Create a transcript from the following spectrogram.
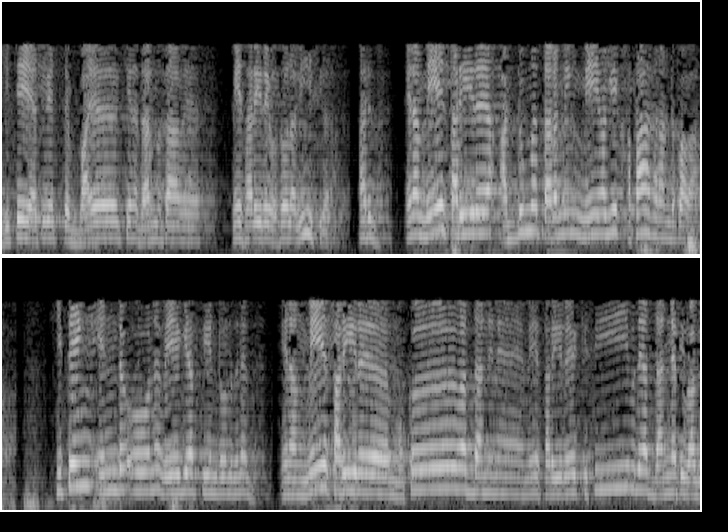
හිතේ ඇතිවෙච්ච බය කියන ධර්මතාවය මේ ශරීරය ඔසවලා වීසි කරා. හරිද? එහෙනම් මේ ශරීරය අඩුම තරමින් මේ වගේ කතා කරන්න පවා හිතෙන් එන්න ඕන වේගයක් තියෙන්න ඕනද නැද්ද? එහෙනම් මේ ශරීරය මොකවත් දන්නේ නැහැ. මේ ශරීරය කිසිම දෙයක් දන්නේ නැති වග.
